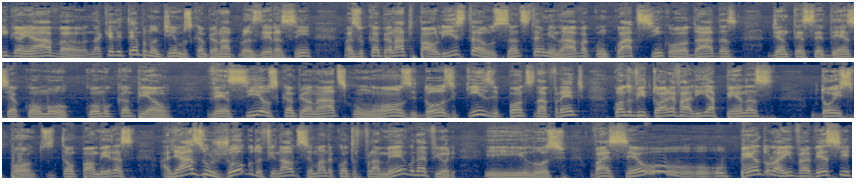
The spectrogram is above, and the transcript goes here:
que ganhava. Naquele tempo não tínhamos campeonato brasileiro assim, mas o campeonato paulista, o Santos terminava com quatro, cinco rodadas de antecedência como, como campeão. Vencia os campeonatos com 11, 12, 15 pontos na frente, quando vitória valia apenas dois pontos. Então, Palmeiras, aliás, o jogo do final de semana contra o Flamengo, né, Fiore e Lúcio, vai ser o, o, o pêndulo aí, vai ver se.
